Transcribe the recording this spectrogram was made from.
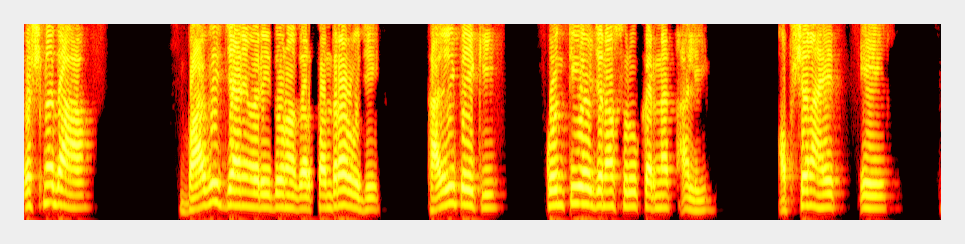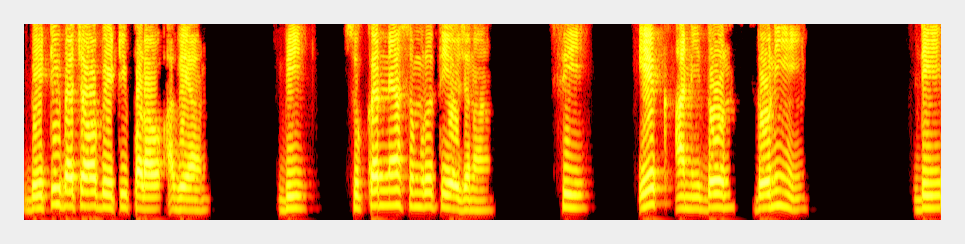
प्रश्न दहा बावीस जानेवारी दोन हजार पंधरा रोजी खालीलपैकी कोणती योजना सुरू करण्यात आली? ऑप्शन आहेत ए बेटी बचाओ बेटी पढाओ अभियान. बी सुकन्या समृद्धी योजना. सी एक आणि दोन दोन्ही डी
